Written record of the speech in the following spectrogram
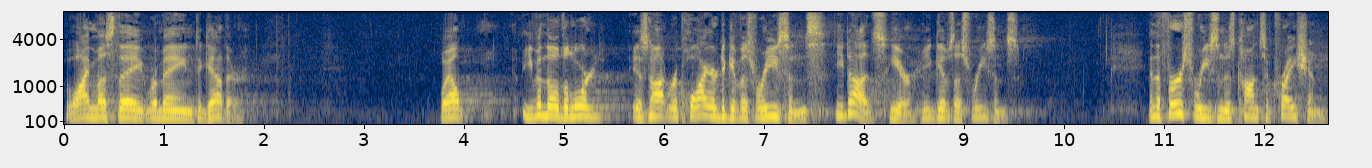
Why must they remain together? Well, even though the Lord is not required to give us reasons, He does here. He gives us reasons. And the first reason is consecration.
